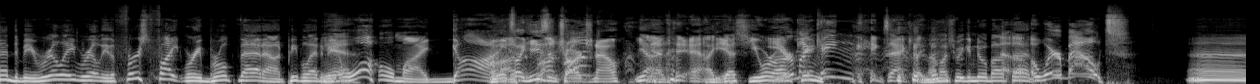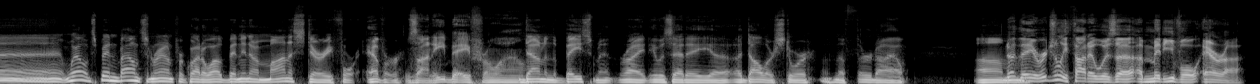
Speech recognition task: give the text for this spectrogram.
that had to be really, really the first fight where he broke that out. People had to be, Yeah. whoa, my god! Looks like he's in Ron, charge now. yeah, Yeah, I yeah. guess you are You're our my king. king. Exactly. Not much we can do about that. Uh, whereabouts? Uh, well, it's been bouncing around for quite a while. It's been in a monastery forever. It was on eBay for a while. Down in the basement, right? It was at a uh, a dollar store in the third aisle. No, they originally thought it was a, a medieval era,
